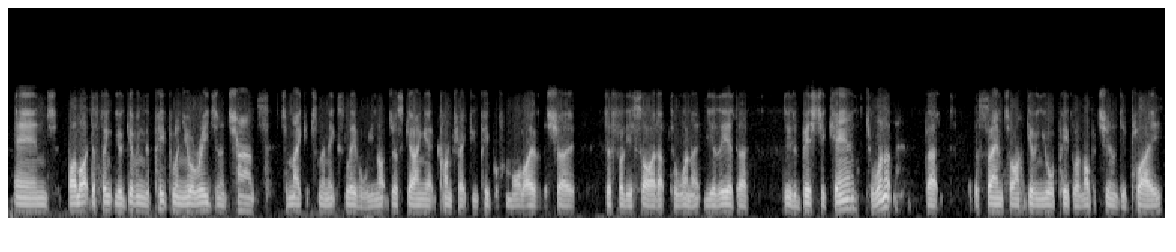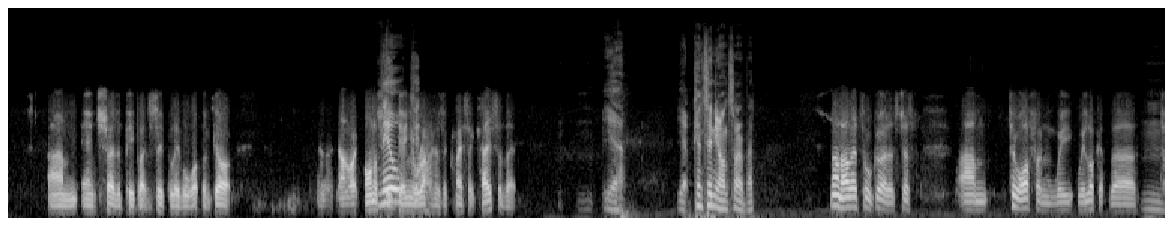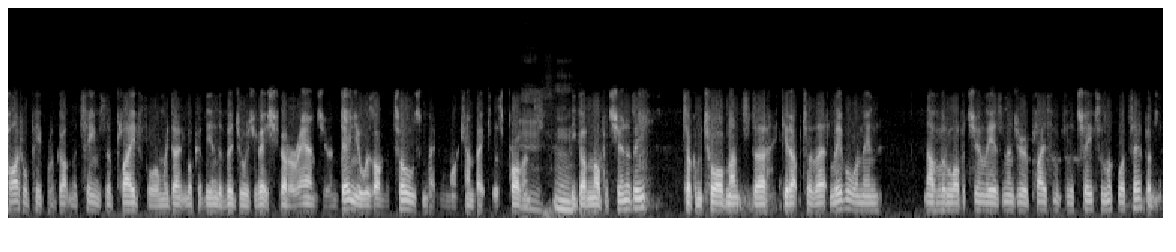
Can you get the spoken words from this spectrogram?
and I like to think you're giving the people in your region a chance to make it to the next level. You're not just going out contracting people from all over the show to fill your side up to win it. You're there to do the best you can to win it, but at the same time giving your people an opportunity to play um, and show the people at super level what they've got. And, like, honestly, Neil, Daniel. Rona is a classic case of that. Yeah. Yep. Continue on. Sorry, but No, no, that's all good. It's just um, too often we, we look at the mm. title people have got and the teams they've played for, and we don't look at the individuals you've actually got around you. And Daniel was on the tools, mate, when I come back to this province. Mm. mm. He got an opportunity. Took him 12 months to get up to that level, and then another little opportunity as an injury replacement for the Chiefs, and look what's happened.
